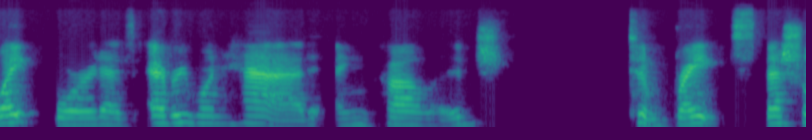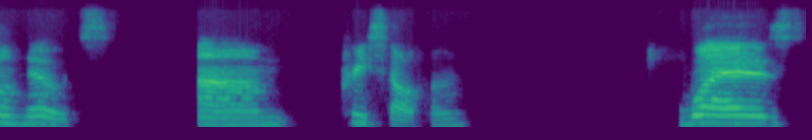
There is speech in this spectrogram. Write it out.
whiteboard, as everyone had in college, to write special notes um, pre cell phone, was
